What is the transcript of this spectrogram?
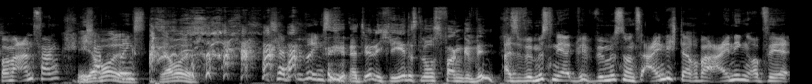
Wollen wir anfangen? Ich habe jawohl, übrigens, jawohl. ich habe übrigens Natürlich, jedes Losfangen gewinnt. Also wir müssen ja, wir, wir müssen uns eigentlich darüber einigen, ob wir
